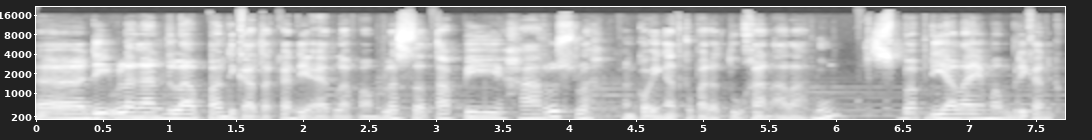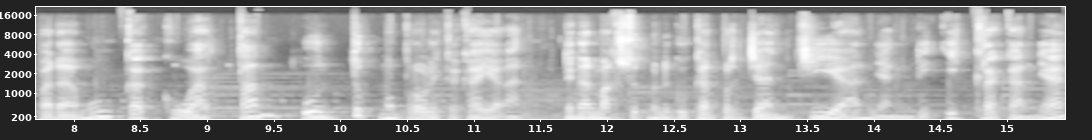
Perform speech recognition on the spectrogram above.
Uh, di ulangan 8 dikatakan di ayat 18 tetapi haruslah engkau ingat kepada Tuhan Allahmu sebab dialah yang memberikan kepadamu kekuatan untuk memperoleh kekayaan dengan maksud meneguhkan perjanjian yang diikrakannya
